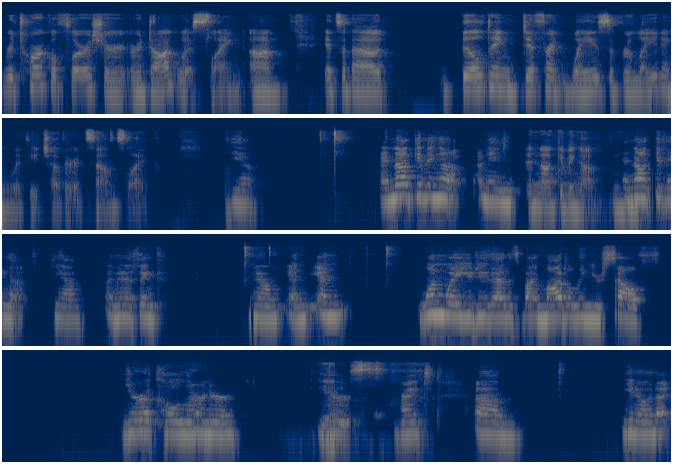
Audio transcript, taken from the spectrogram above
rhetorical flourish or, or dog whistling. Um, it's about building different ways of relating with each other, it sounds like. yeah. And not giving up. I mean, And not giving up. and Mhm. not giving up. Yeah. I mean, I think, you know, and and one way you do that is by modeling yourself. You're a co-learner, you're- Yes. right? Um, you know, and I,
